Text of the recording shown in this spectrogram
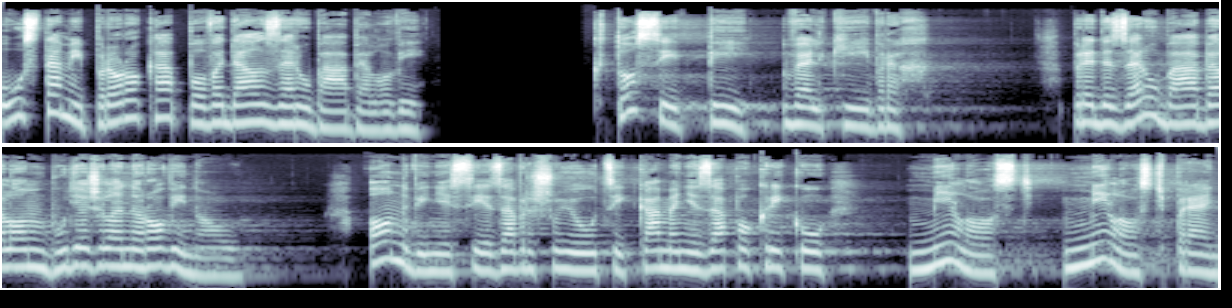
ústami proroka povedal Zerubábelovi. Kto si ty, veľký vrch? Pred Zerubábelom budeš len rovinou. On vyniesie završujúci kamene za pokriku milosť, milosť preň.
